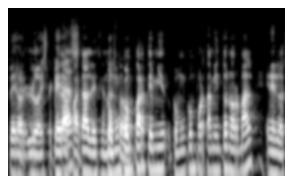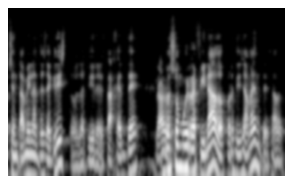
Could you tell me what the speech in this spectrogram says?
pero lo esperas fatal diciendo como, un como un comportamiento normal en el 80.000 antes de Cristo. Es decir, esta gente Claro. no son muy refinados, precisamente, ¿sabes?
